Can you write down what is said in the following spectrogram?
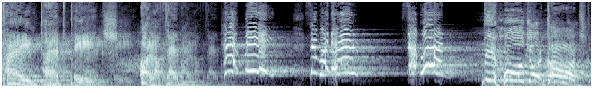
painted pigs, all of them. Help me! Someone help! Someone! Behold your gods!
